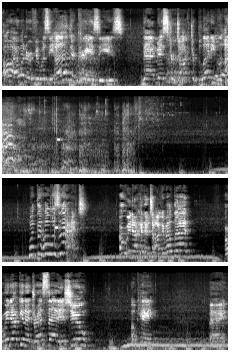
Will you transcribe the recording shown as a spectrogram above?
Oh, I wonder if it was the other crazies that Mr. Dr. Bloody Blo- ah! What the hell was that? Are we not gonna talk about that? Are we not gonna address that issue? Okay. Alright.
